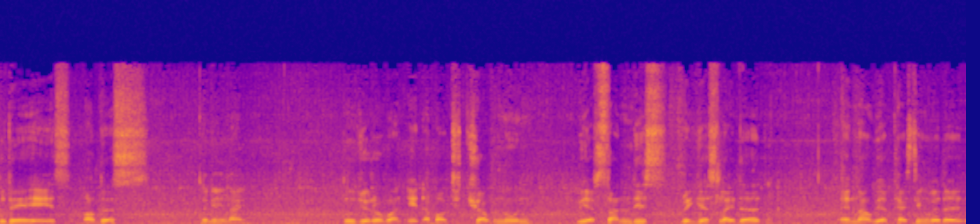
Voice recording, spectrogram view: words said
Today is August 29, 2018, about 12 noon. We have sun this gear slider and now we are testing whether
